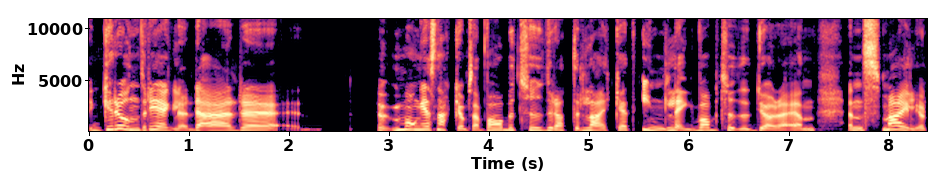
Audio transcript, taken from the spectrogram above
okay. grundregler. Det är... Eh, många snackar om så här, vad betyder att lajka ett inlägg? Vad betyder att göra en, en smiley?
